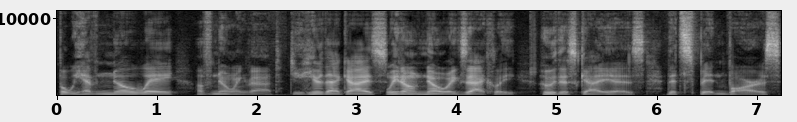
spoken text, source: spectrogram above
but we have no way of knowing that. Do you hear that, guys? We don't know exactly who this guy is that's spitting bars,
